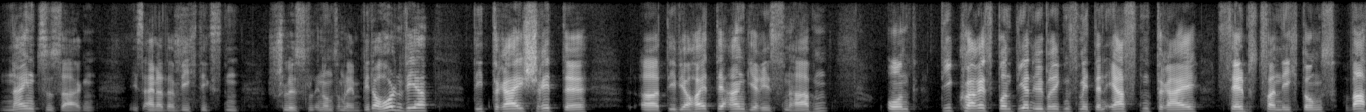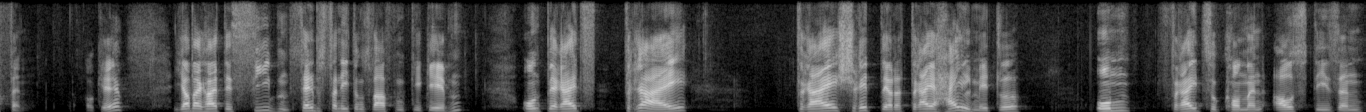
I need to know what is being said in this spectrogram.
Nein zu sagen ist einer der wichtigsten Schlüssel in unserem Leben. Wiederholen wir die drei Schritte, äh, die wir heute angerissen haben. Und die korrespondieren übrigens mit den ersten drei Selbstvernichtungswaffen. Okay? Ich habe euch heute sieben Selbstvernichtungswaffen gegeben und bereits drei, drei Schritte oder drei Heilmittel, um freizukommen aus, diesen,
